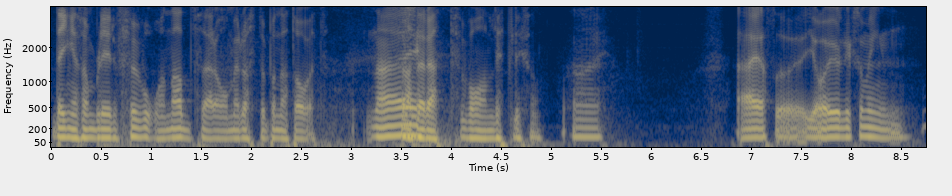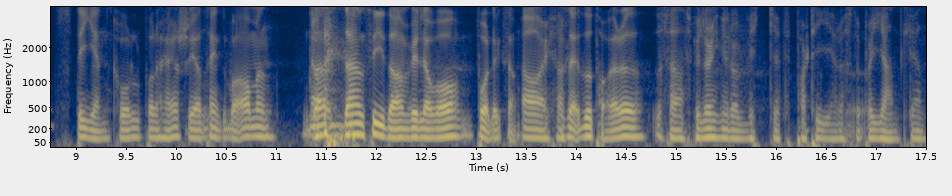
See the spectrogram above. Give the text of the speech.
Det är ingen som blir förvånad så här, om jag röstar på något av det. Nej. För att det är rätt vanligt liksom. Nej. Nej alltså jag har ju liksom ingen stenkoll på det här så jag tänkte bara ja men den, Ja. den sidan vill jag vara på liksom. Ja exakt. Så, då tar jag det. Sen spelar det ingen roll vilket parti jag röstar på egentligen.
